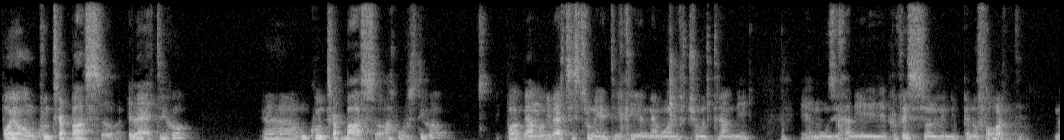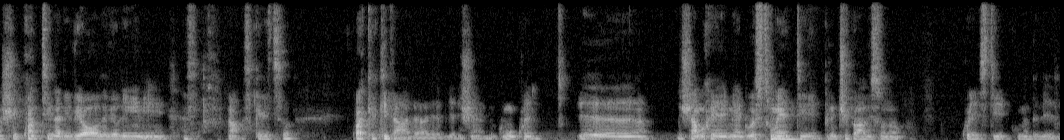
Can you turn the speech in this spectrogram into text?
poi ho un contrabbasso elettrico, eh, un contrabbasso acustico, poi abbiamo diversi strumenti perché io e mia moglie facciamo entrambi eh, musica di professione, quindi un pianoforte, una cinquantina di viole, violini, no scherzo, qualche chitarra e via dicendo. Comunque eh, diciamo che i miei due strumenti principali sono questi, come vedete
